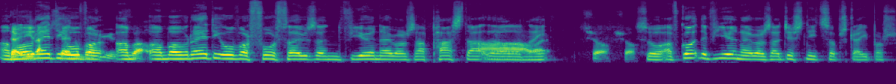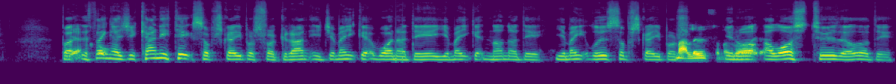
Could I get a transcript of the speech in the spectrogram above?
I'm already over. I'm, well. I'm already over 4,000 viewing hours. I passed that the other right. night. Sure, sure. So I've got the viewing hours. I just need subscribers. But yeah, the thing is, you can't take subscribers for granted. You might get one a day, you might get none a day. You might lose subscribers. Might lose you know, I lost two the other day,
